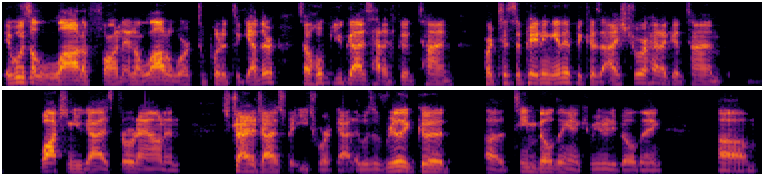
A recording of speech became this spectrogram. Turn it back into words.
It was a lot of fun and a lot of work to put it together. So I hope you guys had a good time participating in it because I sure had a good time watching you guys throw down and strategize for each workout. It was a really good uh, team building and community building um,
